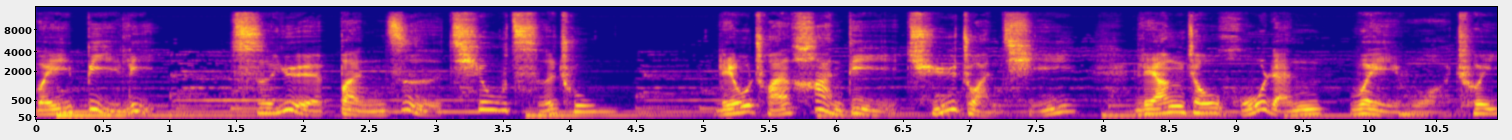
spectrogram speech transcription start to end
为壁立，此乐本自秋词出。流传汉地曲转奇，凉州胡人为我吹。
